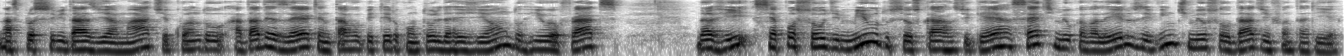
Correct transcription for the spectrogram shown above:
nas proximidades de Amate, quando Adadezer tentava obter o controle da região do rio Eufrates, Davi se apossou de mil dos seus carros de guerra, sete mil cavaleiros e vinte mil soldados de infantaria.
